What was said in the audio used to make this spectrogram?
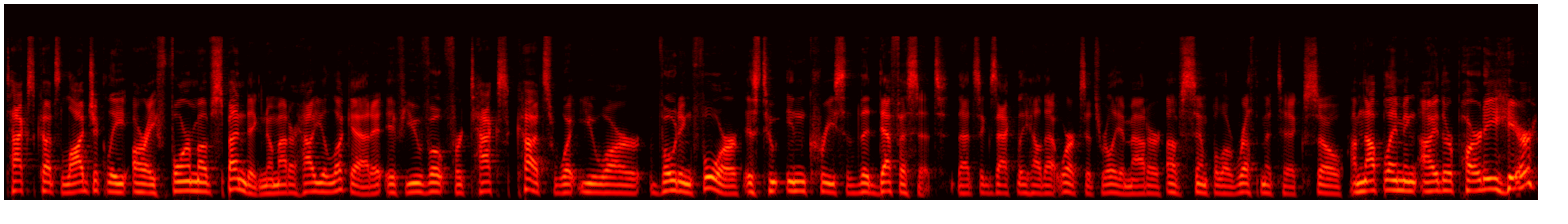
Tax cuts logically are a form of spending, no matter how you look at it. If you vote for tax cuts, what you are voting for is to increase the deficit. That's exactly how that works. It's really a matter of simple arithmetic. So I'm not blaming either party here.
